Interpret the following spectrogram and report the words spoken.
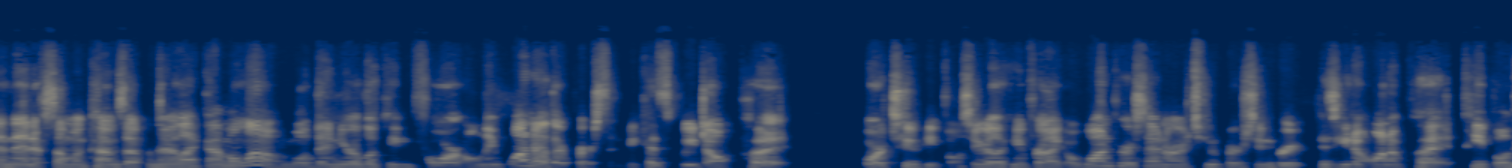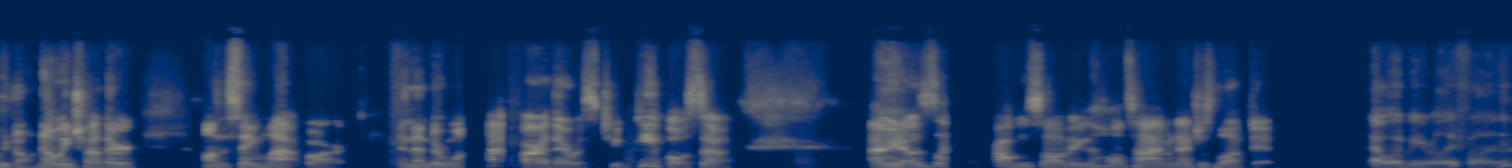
and then if someone comes up and they're like, I'm alone, well, then you're looking for only one other person because we don't put or two people. So you're looking for like a one person or a two person group because you don't want to put people who don't know each other on the same lap bar. And under one lap bar there was two people. So i mean it was like problem solving the whole time and i just loved it. That would be really fun.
